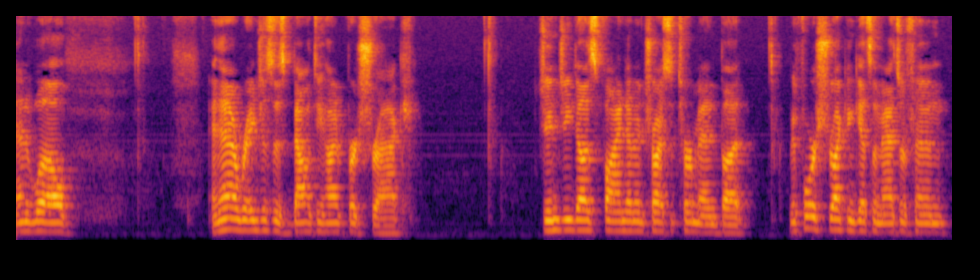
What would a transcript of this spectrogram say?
And well, and then arranges this bounty hunt for Shrek. Gingy does find him and tries to turn him in, but before Shrek can get some answers from him,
